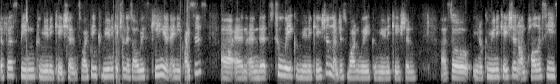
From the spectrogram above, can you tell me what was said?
The first being communication. So I think communication is always key in any crisis, uh, and and it's two-way communication, not just one-way communication. Uh, so, you know, communication on policies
